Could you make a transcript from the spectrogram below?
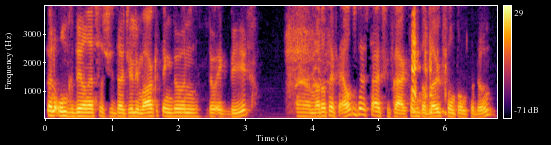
een onderdeel, net zoals dat jullie marketing doen, doe ik bier. Uh, maar dat heeft Els destijds gevraagd of ik dat leuk vond om te doen.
